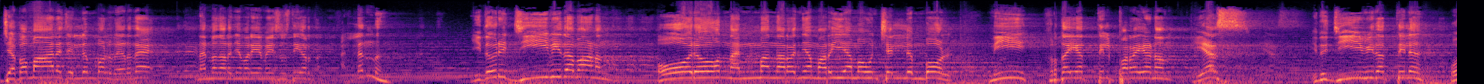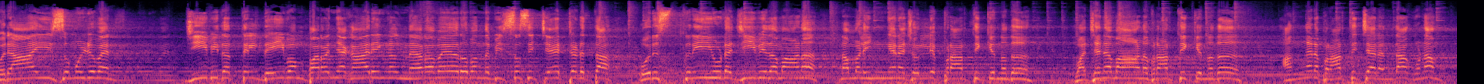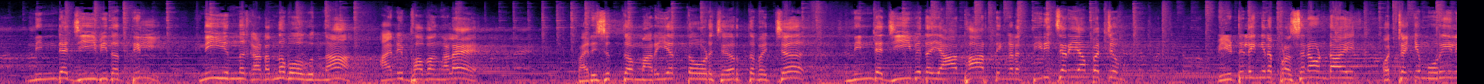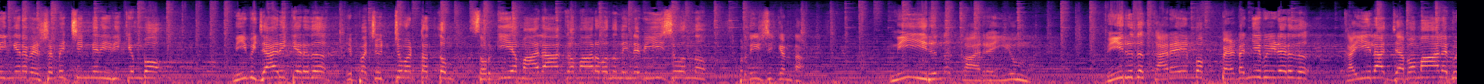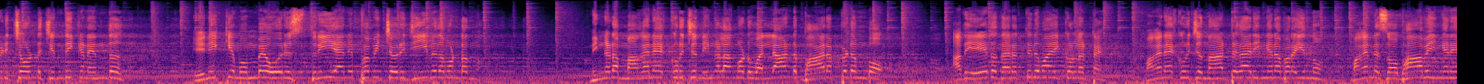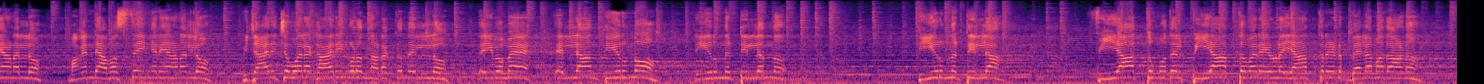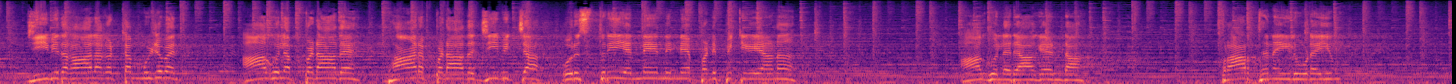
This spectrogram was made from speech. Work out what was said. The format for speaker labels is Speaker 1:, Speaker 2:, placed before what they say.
Speaker 1: ജപമാല ചെല്ലുമ്പോൾ വെറുതെ നന്മ നിറഞ്ഞ മറിയമേ സുസ്ഥീകർത്ത അല്ലെന്ന്. ഇതൊരു ജീവിതമാണെന്ന്. ഓരോ നന്മ നിറഞ്ഞ മറിയമവും ചെല്ലുമ്പോൾ നീ ഹൃദയത്തിൽ പറയണം യെസ് ഇത് ജീവിതത്തിൽ ഒരായുസ് മുഴുവൻ. ജീവിതത്തിൽ ദൈവം പറഞ്ഞ കാര്യങ്ങൾ നിറവേറുമെന്ന് വിശ്വസിച്ച് ഏറ്റെടുത്ത ഒരു സ്ത്രീയുടെ ജീവിതമാണ് നമ്മൾ ഇങ്ങനെ ചൊല്ലി പ്രാർത്ഥിക്കുന്നത്. വചനമാണ് പ്രാർത്ഥിക്കുന്നത്. അങ്ങനെ പ്രാർത്ഥിച്ചാൽ എന്താ ഗുണം? നിന്റെ ജീവിതത്തിൽ നീ ഇന്ന് കടന്നു പോകുന്ന അനുഭവങ്ങളെ പരിശുദ്ധ മറിയത്തോട് ചേർത്ത് വെച്ച് നിന്റെ ജീവിത യാഥാർത്ഥ്യങ്ങളെ തിരിച്ചറിയാൻ പറ്റും. വീട്ടിലിങ്ങനെ പ്രശ്നം ഉണ്ടായി ഒറ്റയ്ക്ക് മുറിയിൽ ഇങ്ങനെ വിഷമിച്ചിങ്ങനെ ഇരിക്കുമ്പോൾ നീ വിചാരിക്കരുത് ഇപ്പൊ ചുറ്റുവട്ടത്തും സ്വർഗീയ മാലാഖമാർ വന്ന് നിന്നെ വീശുവെന്ന് പ്രതീക്ഷിക്കണ്ട. നീ ഇരുന്ന് കരയും. നീ ഇരുന്ന് കരയുമ്പോ പെടഞ്ഞു വീഴരുത്. കയ്യിൽ ആ ജപമാല പിടിച്ചോണ്ട് ചിന്തിക്കണം എന്ത്? എനിക്ക് മുമ്പേ ഒരു സ്ത്രീ അനുഭവിച്ച ഒരു ജീവിതമുണ്ടെന്ന്. നിങ്ങളുടെ മകനെ കുറിച്ച് നിങ്ങൾ അങ്ങോട്ട് വല്ലാണ്ട് ഭാരപ്പെടുമ്പോൾ അത് ഏത് തരത്തിലുമായിക്കൊള്ളട്ടെ? മകനെക്കുറിച്ച് നാട്ടുകാർ ഇങ്ങനെ പറയുന്നു മകന്റെ സ്വഭാവം ഇങ്ങനെയാണല്ലോ മകന്റെ അവസ്ഥ ഇങ്ങനെയാണല്ലോ വിചാരിച്ച പോലെ കാര്യങ്ങളും നടക്കുന്നില്ലല്ലോ. ദൈവമേ എല്ലാം തീർന്നോ? തീർന്നിട്ടില്ലെന്ന്. തീർന്നിട്ടില്ല. ഫിയാത്ത് മുതൽ പിയാത്ത് വരെയുള്ള യാത്രയുടെ ബലം അതാണ്. ജീവിത മുഴുവൻ ആകുലപ്പെടാതെ ഭാരപ്പെടാതെ ജീവിച്ച ഒരു സ്ത്രീ എന്നെ നിന്നെ പഠിപ്പിക്കുകയാണ്. ആകുലരാകേണ്ട പ്രാർത്ഥനയിലൂടെയും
